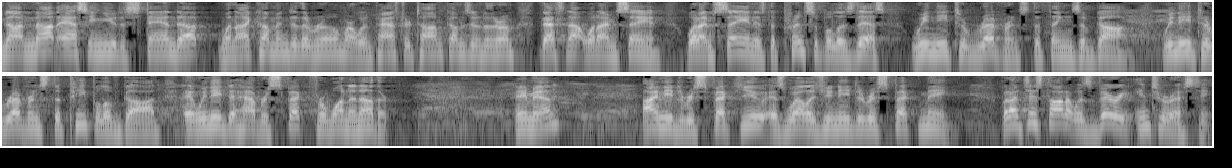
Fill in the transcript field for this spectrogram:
Now, I'm not asking you to stand up when I come into the room or when Pastor Tom comes into the room. That's not what I'm saying. What I'm saying is the principle is this. We need to reverence the things of God. We need to reverence the people of God and we need to have respect for one another. Amen? I need to respect you as well as you need to respect me. But I just thought it was very interesting.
